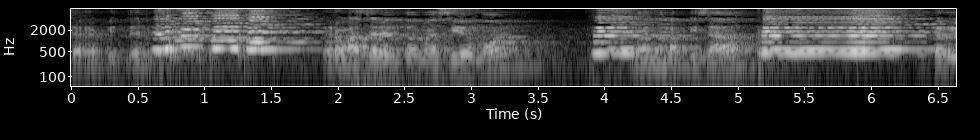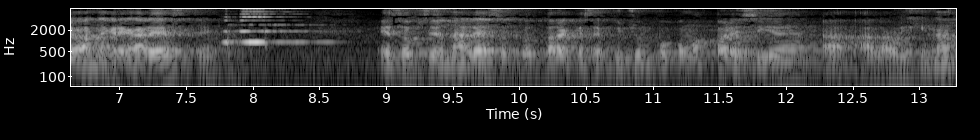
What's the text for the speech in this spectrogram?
Se repite el Pero va a ser el tono de si bemol. Bueno, la pisada. Pero le van a agregar este. Es opcional eso pues para que se escuche un poco más parecida a, la original.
